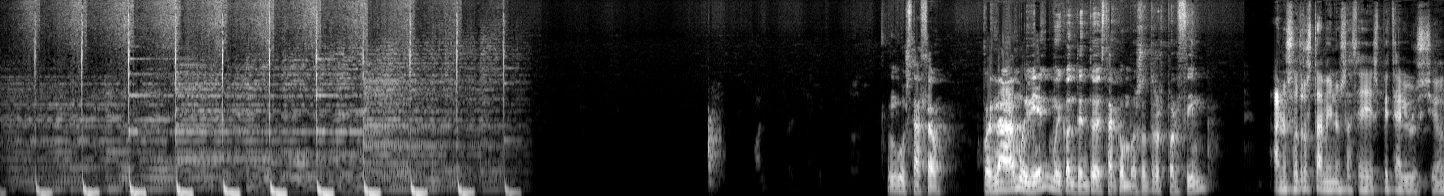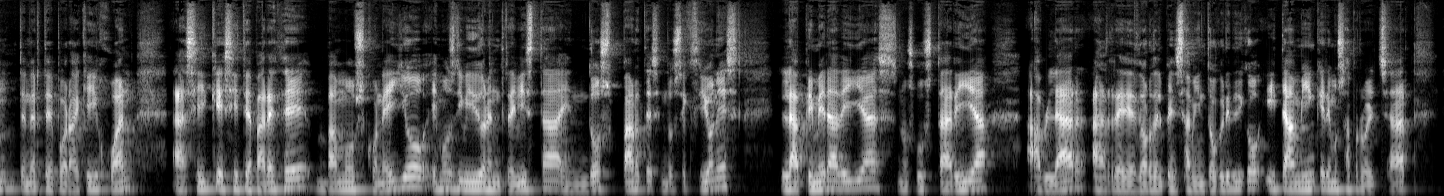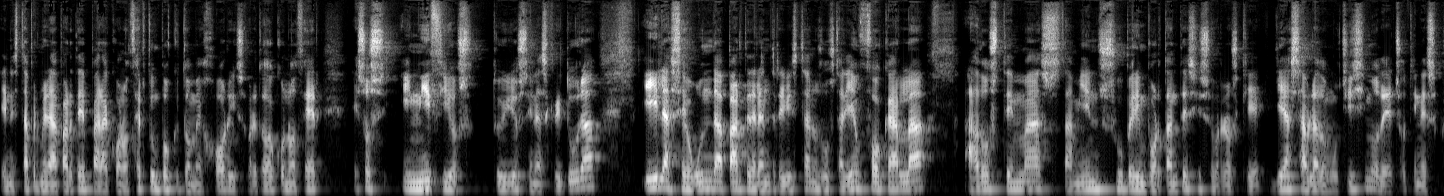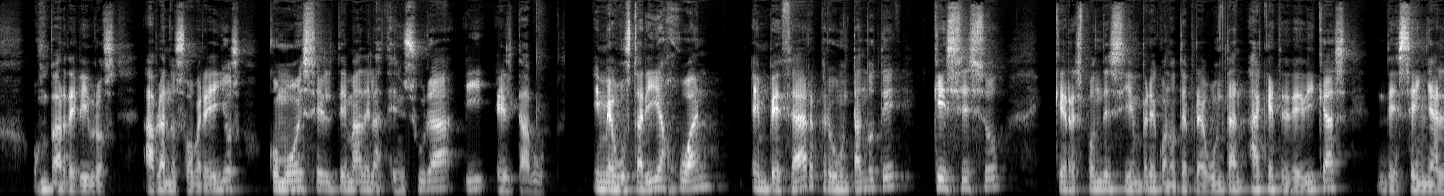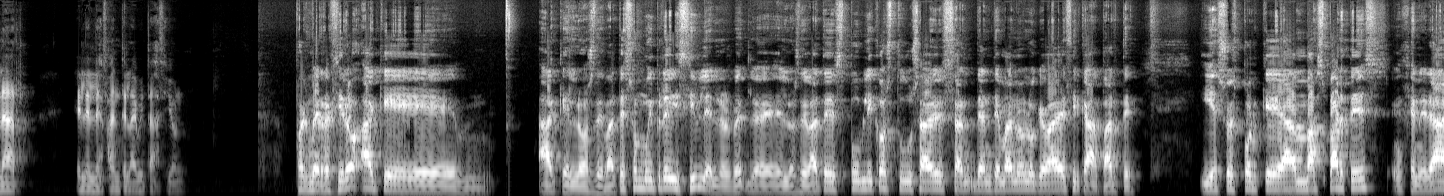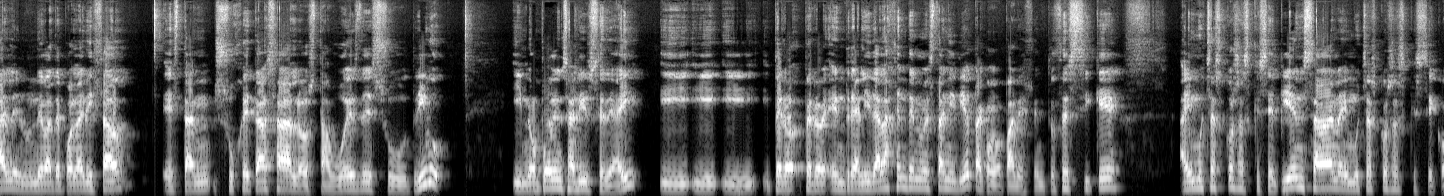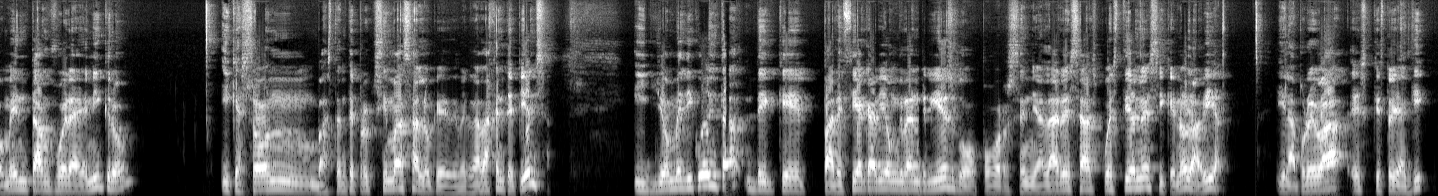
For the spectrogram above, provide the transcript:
Un gustazo. Pues nada, muy bien, muy contento de estar con vosotros por fin. A nosotros también nos hace especial ilusión tenerte por aquí, Juan. Así que si te parece, vamos con ello. Hemos dividido la entrevista en dos partes, en dos secciones. La primera de ellas nos gustaría hablar alrededor del pensamiento crítico y también queremos aprovechar en esta primera parte para conocerte un poquito mejor y sobre todo conocer esos inicios tuyos en la escritura. Y la segunda parte de la entrevista nos gustaría enfocarla a dos temas también súper importantes y sobre los que ya has hablado muchísimo. De hecho, tienes un par de libros hablando sobre ellos, como es el tema de la censura y el tabú. Y me gustaría, Juan, empezar preguntándote qué es eso que respondes siempre cuando te preguntan a qué te dedicas de señalar el elefante en la habitación. Pues me refiero a que, a que los debates son muy previsibles. Los, los debates públicos tú sabes de antemano lo que va a decir cada parte. Y eso es porque ambas partes, en general, en un debate polarizado, están sujetas a los tabúes de su tribu y no pueden salirse de ahí. Y, pero, pero en realidad la gente no es tan idiota como parece. Entonces sí que hay muchas cosas que se piensan, hay muchas cosas que se comentan fuera de micro y que son bastante próximas a lo que de verdad la gente piensa. Y yo me di cuenta de que parecía que había un gran riesgo por señalar esas cuestiones y que no lo había. Y la prueba es que estoy aquí.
